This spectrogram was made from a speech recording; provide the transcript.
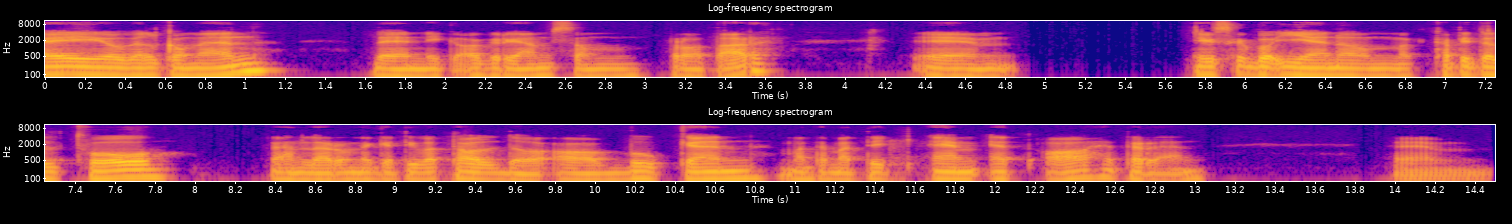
Hej och välkommen. Det är Nick Agriam som pratar. Ehm, Jag ska gå igenom kapitel 2. Det handlar om negativa tal då av boken Matematik M1A heter den. Ehm,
